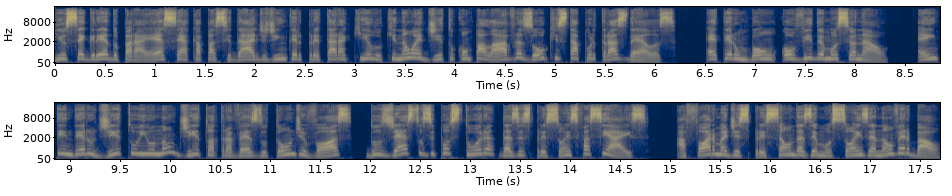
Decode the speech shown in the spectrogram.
E o segredo para essa é a capacidade de interpretar aquilo que não é dito com palavras ou que está por trás delas. É ter um bom ouvido emocional. É entender o dito e o não dito através do tom de voz, dos gestos e postura, das expressões faciais. A forma de expressão das emoções é não verbal,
